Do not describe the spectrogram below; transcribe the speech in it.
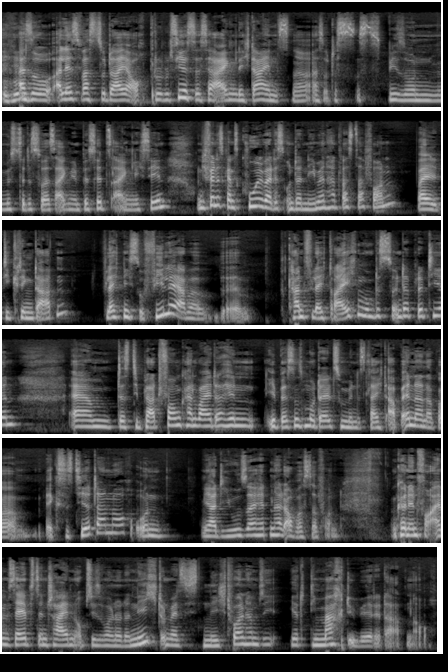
Mhm. Also alles, was du da ja auch produzierst, ist ja eigentlich deins. Ne? Also das ist wie so ein, man müsste das so als eigenen Besitz eigentlich sehen. Und ich finde es ganz cool, weil das Unternehmen hat was davon, weil die kriegen Daten. Vielleicht nicht so viele, aber äh, kann vielleicht reichen, um das zu interpretieren. Ähm, dass die Plattform kann weiterhin ihr Businessmodell zumindest leicht abändern, aber existiert dann noch und ja, die User hätten halt auch was davon und können vor allem selbst entscheiden, ob sie es wollen oder nicht. Und wenn sie es nicht wollen, haben sie die Macht über ihre Daten auch.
